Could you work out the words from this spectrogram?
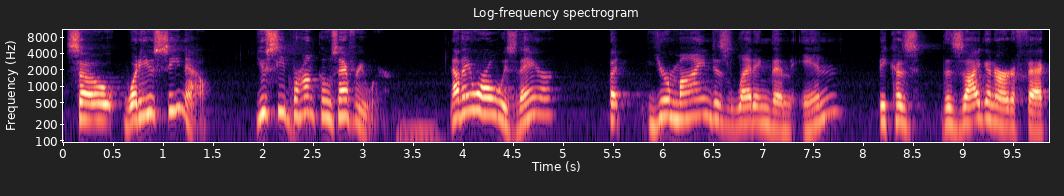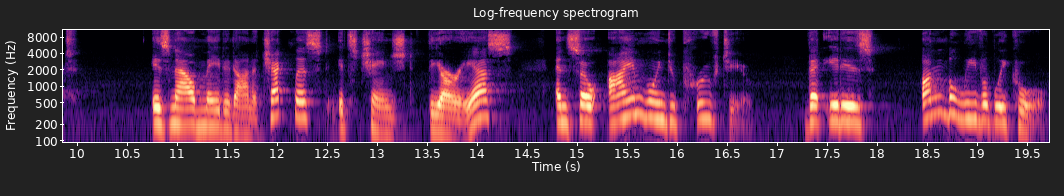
So what do you see now? You see Broncos everywhere. Now they were always there, but your mind is letting them in because the Zeigarnik effect is now made it on a checklist. It's changed the RAS. And so I am going to prove to you that it is unbelievably cool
